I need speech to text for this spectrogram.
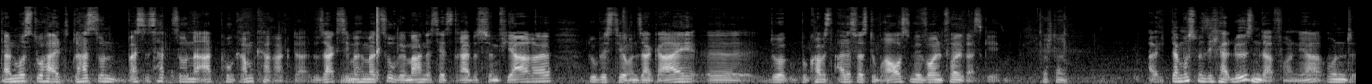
dann musst du halt, du hast so ein, was es hat so eine Art Programmcharakter. Du sagst immer, hör mal zu, wir machen das jetzt drei bis fünf Jahre, du bist hier unser Guy, äh, du bekommst alles, was du brauchst und wir wollen Vollgas geben. Verstanden. Da muss man sich halt lösen davon, ja. Und äh,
